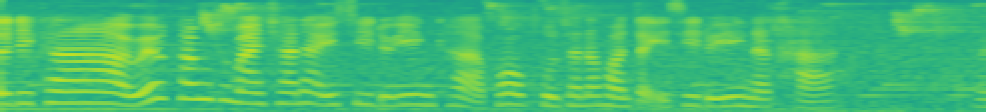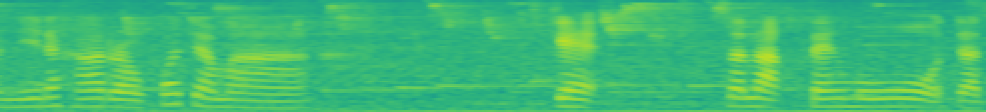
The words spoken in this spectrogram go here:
สวัสดีค่ะ Welcome to my channel Easy Doing ค่ะพวกคุณธนพรจาก Easy Doing นะคะ วันนี้นะคะเราก็จะมาแกะสลักแตงโมจัด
